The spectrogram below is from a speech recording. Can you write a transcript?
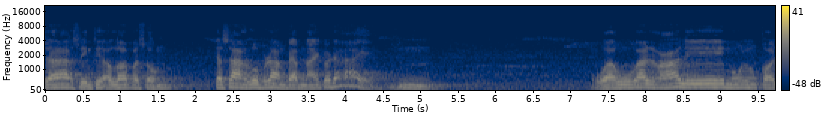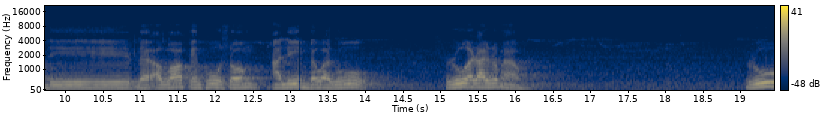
ชาสิ่งที่อัลลอฮ์ประสงค์ จะสร้างรูปร่างแบบไหนก็ได้วะฮุวัลอาลีมุลกอดีและอัลลอฮ์เป็นผู้ทรงอาลีมแปลว่ารู้ รู้อะไรรู้เปล่ารู้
